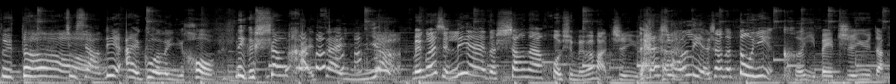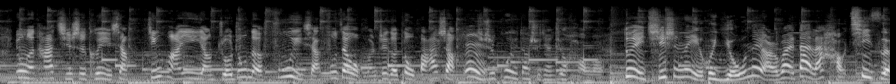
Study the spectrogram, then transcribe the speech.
对的，就像恋爱过了以后那个伤还在一样。没关系，恋爱的伤呢或许没办法治愈，但是我脸上的痘印可以被治愈的。用了它，其实可以像精华液一样着重的敷一下，敷在我们这个痘疤上，嗯其实过一段时间就好了。对，其实呢也会由内而外带来好气色，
